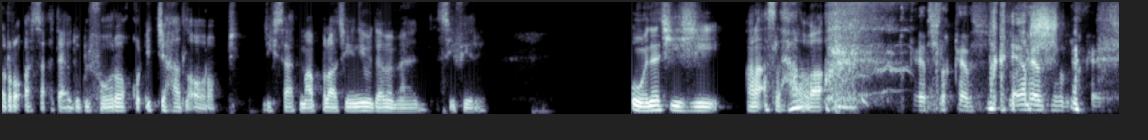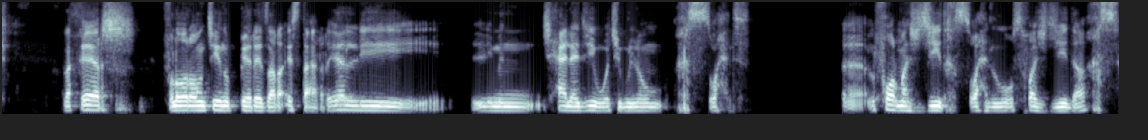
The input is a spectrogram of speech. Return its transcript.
الرؤساء تاع دوك الفروق والاتحاد الأوروبي. ديك الساعات مع بلاتيني ودابا مع سيفيرين. وهنا تيجي رأس الحربة. القرش القرش القرش. القرش فلورنتينو بيريز رئيس تاع الريال اللي اللي من شحال هادي هو تيقول لهم خص واحد آه، ال format جديد خص واحد الوصفة جديدة خص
